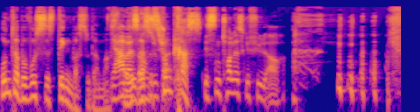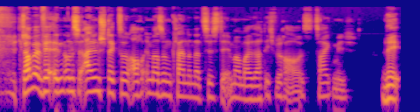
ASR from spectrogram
unterbewusstes Ding, was du da machst. Ja, aber also, ist das ist schon krass. Ist ein tolles Gefühl auch. ich glaube, wir, in uns allen steckt so auch immer so ein kleiner Narzisst, der immer mal sagt, ich will raus, zeig mich. Nee,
